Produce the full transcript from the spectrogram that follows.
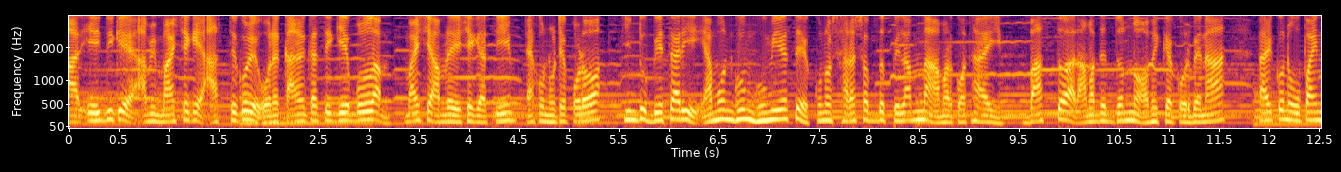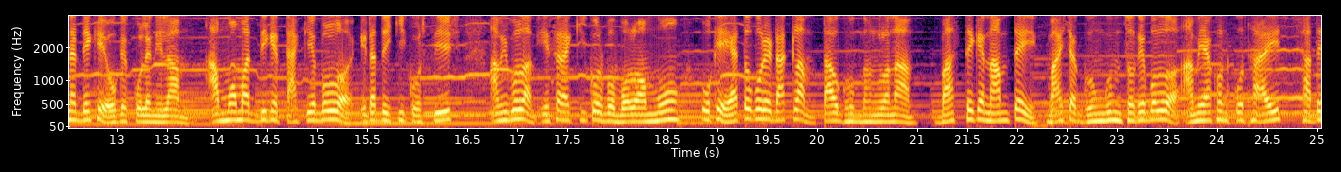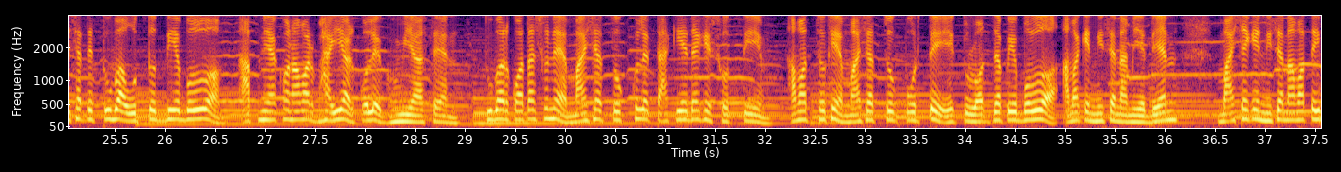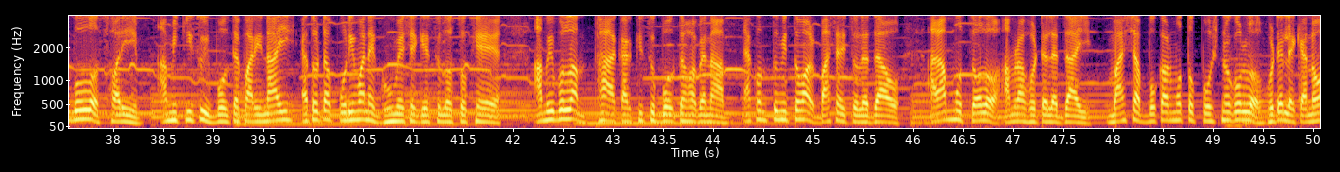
আর এইদিকে আমি মাইশাকে আস্তে করে ওনার কানের কাছে গিয়ে বললাম, মাইশা, আমরা এসে গেছি, এখন উঠে পড়ো। কিন্তু বেচারি এমন ঘুম ঘুমিয়েছে, কোনো সারা শব্দ পেলাম না আমার কথাই বাস তো আর আমাদের জন্য অপেক্ষা করবে না। তাই কোনো উপায় না দেখে ওকে কোলে নিলাম। আম্মু আমার দিকে তাকিয়ে বলল, এটা তুই কি করছিস? আমি বললাম, এছাড়া কি করব বলো আম্মু? ওকে এত করে ডাকলাম, তাও ঘুম ভাঙলো না। বাস থেকে নামতেই মাইশা ঘুম ঘুম চোখে বলল, আমি এখন কোথায়? সাথে সাথে তুবা উত্তর দিয়ে বলল, আপনি এখন আমার ভাইয়ার কোলে ঘুমিয়ে আছেন। তুবার কথা শুনে মাইশার চোখ খুলে তাকিয়ে দেখে সত্যি। আমার চোখে মাইশার চোখ পড়তে একটু লজ্জা পেয়ে বলল, আমাকে নিচে নামিয়ে দেন। মাইশাকে নিচে নামাতেই বলল, সরি, আমি কিছুই বলতে পারি নাই। এতটা পরিমাণে ঘুম এসে গেছিল চোখে। আমি বললাম, থাক, আর কিছু বলতে হবে না। এখন তুমি তোমার বাসায় চলে যাও। আর আম্মু, চলো, আমরা হোটেলে যাই। মাইশা বোকার মতো প্রশ্ন করল, হোটেলে কেন?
